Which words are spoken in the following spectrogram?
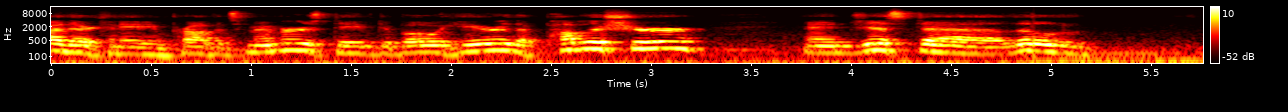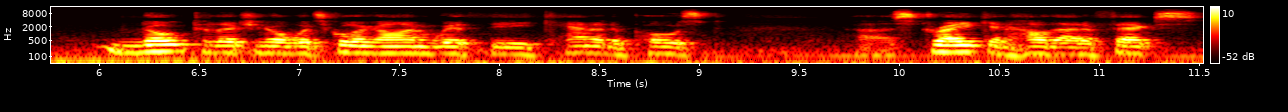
Hi there, Canadian Profits members. Dave Dubeau here, the publisher, and just a little note to let you know what's going on with the Canada Post uh, strike and how that affects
